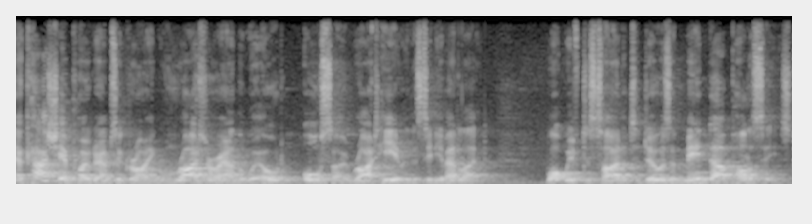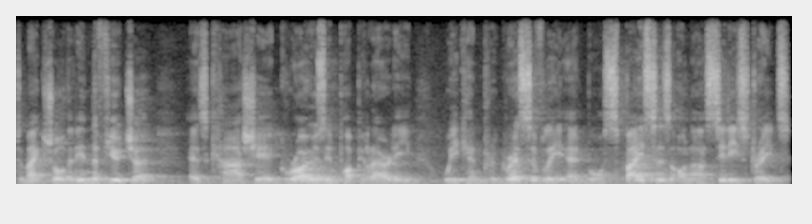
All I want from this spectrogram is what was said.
Now car share programs are growing right around the world, also right here in the City of Adelaide. What we've decided to do is amend our policies to make sure that in the future, as car share grows in popularity, we can progressively add more spaces on our city streets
